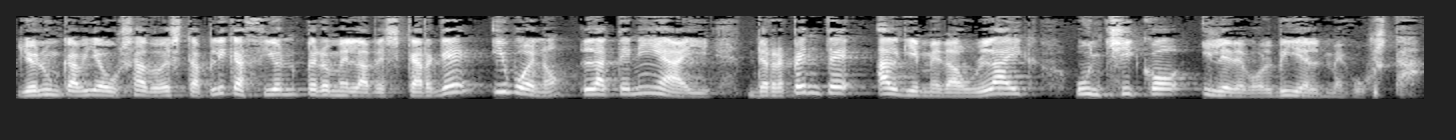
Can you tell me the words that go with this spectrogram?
yo nunca había usado esta aplicación, pero me la descargué y bueno, la tenía ahí. De repente alguien me da un like, un chico y le devolví el me gusta.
